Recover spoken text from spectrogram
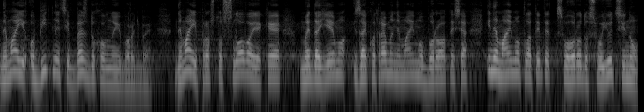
немає обітниці без духовної боротьби. Немає просто слова, яке ми даємо, і за котре ми не маємо боротися і не маємо платити свого роду свою ціну.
